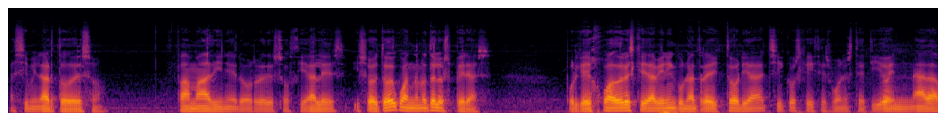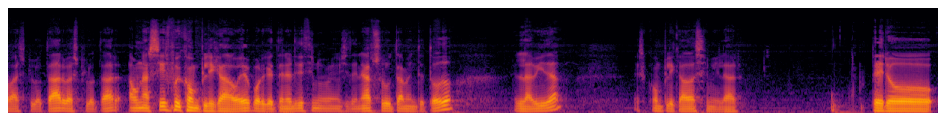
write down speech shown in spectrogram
asimilar todo eso. fama, dinero, redes sociales y sobre todo cuando no te lo esperas. Porque hay jugadores que ya vienen con una trayectoria, chicos, que dices, bueno, este tío en nada va a explotar, va a explotar. Aún así es muy complicado, ¿eh? porque tener 19 años y tener absolutamente todo en la vida es complicado asimilar. Pero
